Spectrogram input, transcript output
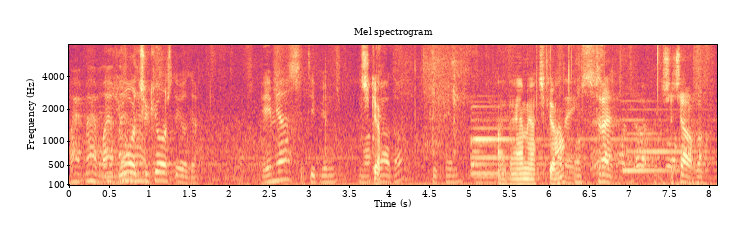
Май, май, май, Jo, çıkıyor işte öyle. Benim ya. Tipim Çıkıyor. makyada. Tipim hem ya çıkıyor. Ostre. Şeker abla.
